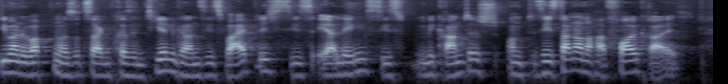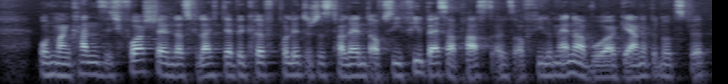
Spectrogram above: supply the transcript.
die man überhaupt nur sozusagen präsentieren kann. Sie ist weiblich, sie ist eher links, sie ist migrantisch und sie ist dann auch noch erfolgreich. Und man kann sich vorstellen, dass vielleicht der Begriff politisches Talent auf sie viel besser passt als auf viele Männer, wo er gerne benutzt wird.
